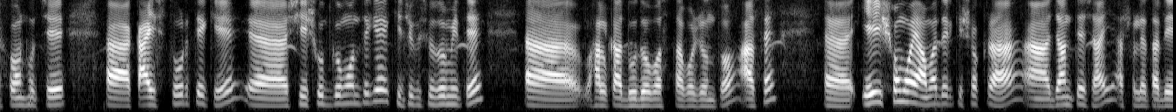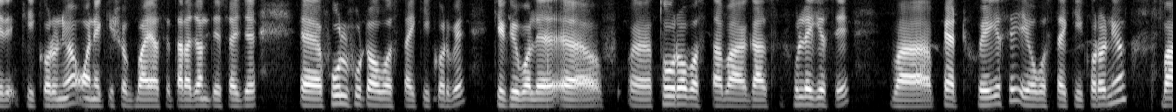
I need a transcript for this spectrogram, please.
এখন হচ্ছে কাইস্তর থেকে শীষ উদ্গমন থেকে কিছু কিছু জমিতে হালকা দুধ অবস্থা পর্যন্ত আছে। এই সময় আমাদের কৃষকরা জানতে চায় আসলে তাদের কি করণীয়। অনেক কৃষক ভাই আছে, তারা জানতে চায় যে ফুল ফুটা অবস্থায় কি করবে। কেউ কেউ বলে তোর অবস্থা বা গাছ ফুলে গেছে বা পেট হয়ে গেছে, এই অবস্থায় কি করণীয়? বা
